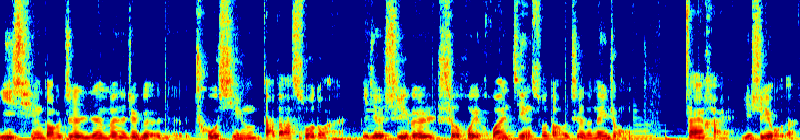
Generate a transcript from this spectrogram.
疫情导致人们的这个出行大大缩短，也就是一个社会环境所导致的那种灾害也是有的。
